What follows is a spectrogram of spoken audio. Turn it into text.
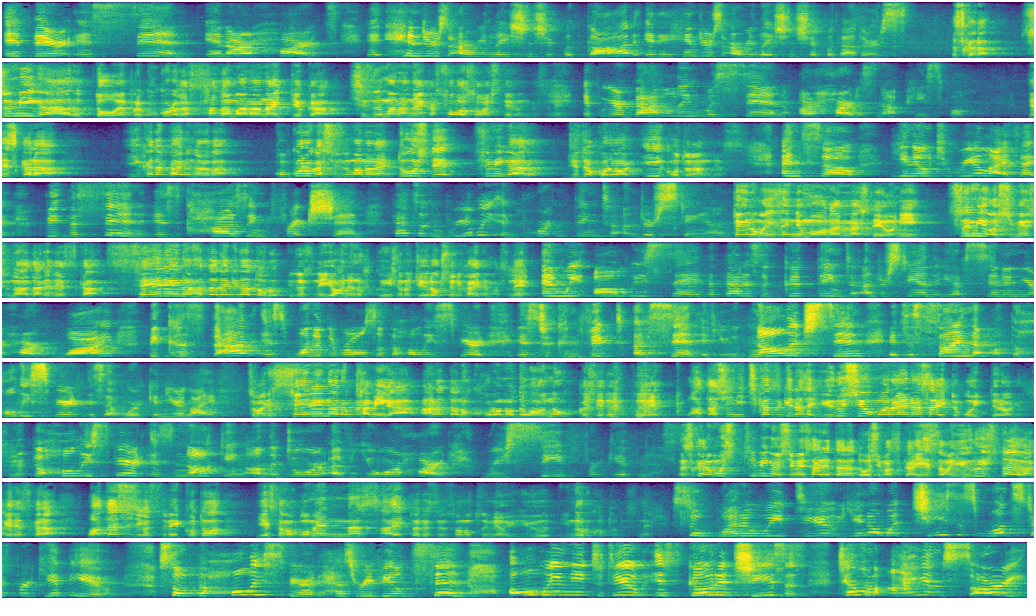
If there is sin in our hearts, it hinders our relationship with God, it hinders our relationship with others. ですから、罪があると、やっぱり心が定まらないっていうか、静まらない、かそわそわしてるんですね。If we are battling with sin, our heart is not peaceful. ですから、言い方変えるならば、心が静まらない。どうして罪がある実はこれはいいことなんです。And so, you know, to realize that the sin is causing friction, that's a really important thing to understand. というのも以前にも学びましたように、罪を示すのは誰ですか精霊の働きだとですね、ヨハネの福音書の16章に書いてますね。And we always say that that is a good thing to understand that you have sin in your heart. Why? Because that is one of the roles of the Holy Spirit is to convict of sin. If you acknowledge sin, it's a sign that the Holy Spirit is at work in your life. つまり聖霊なる神があなたの心のドアをノックしてですね、私に近づきなさい、許しをもらいなさいとこう言ってるわけですね。The Holy Spirit is knocking on the door of your heart. Receive forgiveness. ですからもし罪が示されたらどうしますかイエス様は許したいわけですから、私たちがすべきことは、イエス様ごめんなさいとですね、その罪を祈ることですね。So, what do we do? You know what? Jesus wants to forgive you. So, if the Holy Spirit has revealed sin, all we need to do is go to Jesus, tell him, I am sorry.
